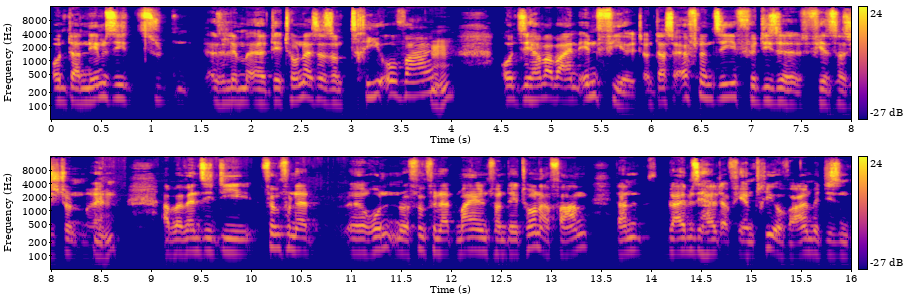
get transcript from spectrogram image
Und dann nehmen sie zu, also äh, Daytona ist ja so ein Tri-Oval mhm. und sie haben aber ein Infield und das öffnen sie für diese 24-Stunden-Rennen. Mhm. Aber wenn sie die 500 äh, Runden oder 500 Meilen von Daytona fahren, dann bleiben sie halt auf ihrem Trioval mit diesen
